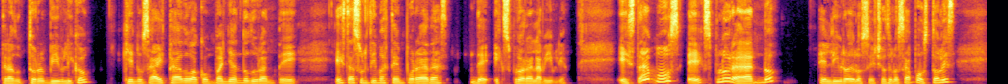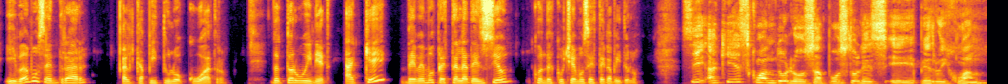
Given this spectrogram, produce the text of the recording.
traductor bíblico, que nos ha estado acompañando durante estas últimas temporadas de Explora la Biblia. Estamos explorando el libro de los Hechos de los Apóstoles y vamos a entrar al capítulo 4. Doctor Winnet, ¿a qué debemos prestarle atención cuando escuchemos este capítulo? Sí, aquí es cuando los apóstoles eh, Pedro y Juan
